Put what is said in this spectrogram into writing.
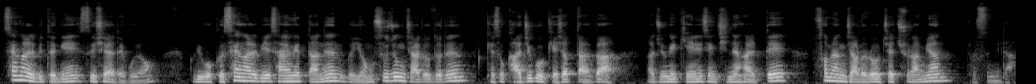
생활비 등에 쓰셔야 되고요. 그리고 그 생활비에 사용했다는 그 영수증 자료들은 계속 가지고 계셨다가 나중에 개인회생 진행할 때 소명 자료로 제출하면 좋습니다.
